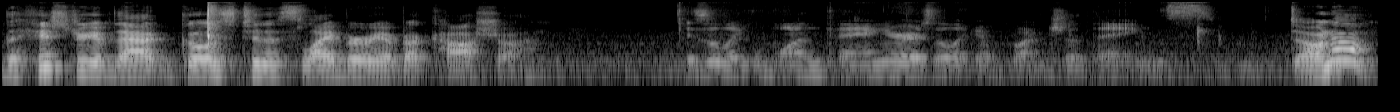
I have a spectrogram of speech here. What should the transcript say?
the history of that goes to this Library of Akasha. Is it like one thing or is it like a bunch of things? Don't know.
